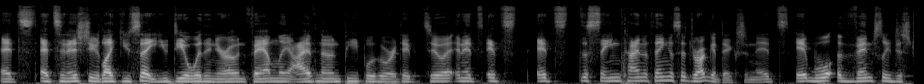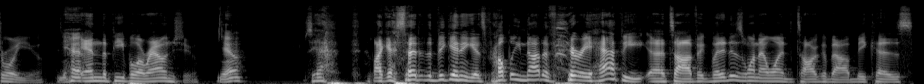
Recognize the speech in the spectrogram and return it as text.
It's it's an issue like you say you deal with in your own family. I've known people who are addicted to it and it's it's it's the same kind of thing as a drug addiction. It's it will eventually destroy you Yeah. and the people around you. yeah. So yeah, like I said at the beginning, it's probably not a very happy uh, topic, but it is one I wanted to talk about because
